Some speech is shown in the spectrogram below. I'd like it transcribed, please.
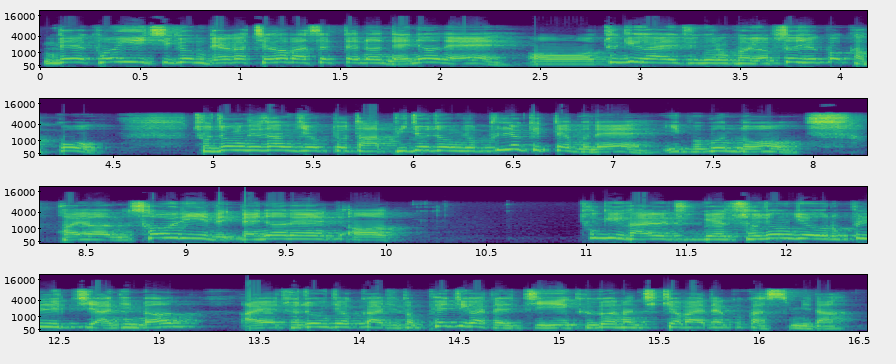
근데 거의 지금 내가 제가 봤을 때는 내년에 어, 투기 가열 주구는 거의 없어질 것 같고 조정 대상 지역도 다 비조정으로 풀렸기 때문에 이 부분도 과연 서울이 내년에 어, 투기 가열 주구에서 조정 지역으로 풀릴지 아니면 아예 조정 지역까지도 폐지가 될지 그거는 지켜봐야 될 것 같습니다.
